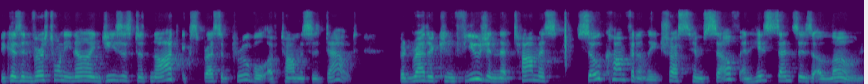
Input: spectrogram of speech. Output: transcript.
Because in verse 29, Jesus does not express approval of Thomas's doubt, but rather confusion that Thomas so confidently trusts himself and his senses alone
